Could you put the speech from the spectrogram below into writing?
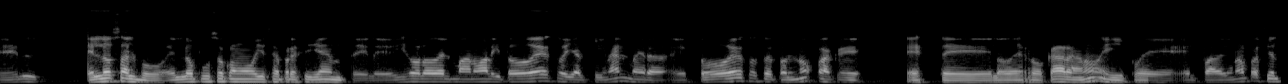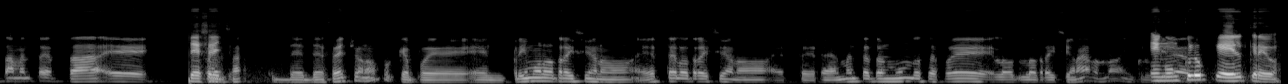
él, él lo salvó, él lo puso como vicepresidente, le dijo lo del manual y todo eso, y al final, mira, eh, todo eso se tornó para que este lo derrocara, ¿no? Y pues el padrino pues ciertamente está eh, de, deshecho, ¿no? Porque pues el primo lo traicionó, este lo traicionó, este realmente todo el mundo se fue, lo, lo traicionaron, ¿no? en un club que él creó.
